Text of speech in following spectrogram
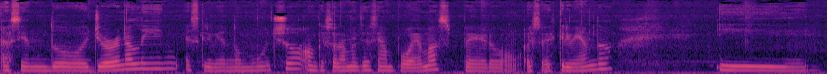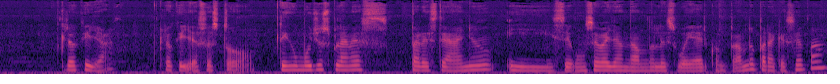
haciendo journaling, escribiendo mucho, aunque solamente sean poemas, pero estoy escribiendo. Y creo que ya, creo que ya eso es todo. Tengo muchos planes para este año y según se vayan dando les voy a ir contando para que sepan.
